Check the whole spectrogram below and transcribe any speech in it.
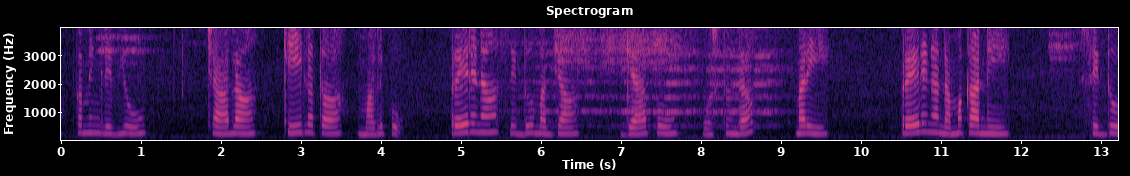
అప్కమింగ్ రివ్యూ చాలా కీలక మలుపు. ప్రేరణ సిద్ధు మధ్య గ్యాప్ వస్తుందా? మరి ప్రేరణ నమ్మకాన్ని సిద్ధు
